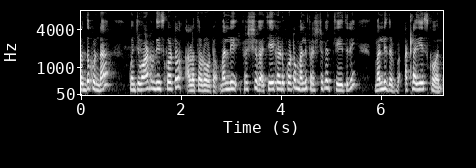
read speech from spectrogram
రుద్దకుండా కొంచెం వాటర్ తీసుకోవటం అలా తొడవటం మళ్ళీ ఫ్రెష్గా చేయి కడుక్కోవటం మళ్ళీ ఫ్రెష్గా చేతిని మళ్ళీ తొడ అట్లా చేసుకోవాలి.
